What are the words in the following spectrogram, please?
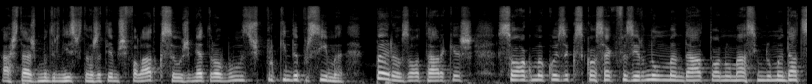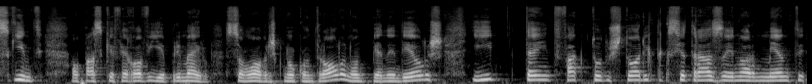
às tais modernices que nós já temos falado, que são os metrobuses, porque ainda por cima, para os autarcas, são alguma coisa que se consegue fazer num mandato ou no máximo no mandato seguinte. Ao passo que a ferrovia, primeiro, são obras que não controlam, não dependem deles e tem de facto todo o histórico de que se atrasa enormemente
